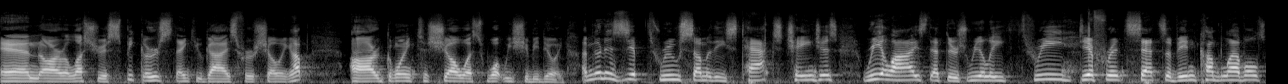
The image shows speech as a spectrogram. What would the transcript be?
And our illustrious speakers, thank you guys for showing up are going to show us what we should be doing. I'm going to zip through some of these tax changes, realize that there's really three different sets of income levels,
